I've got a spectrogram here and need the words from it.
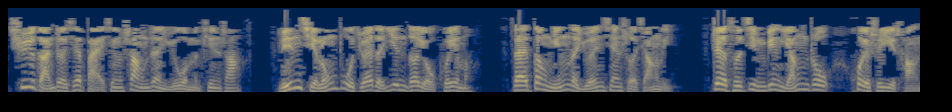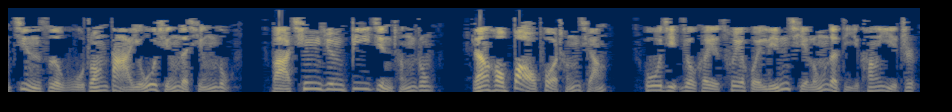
驱赶这些百姓上阵与我们拼杀，林启龙不觉得阴德有亏吗？在邓明的原先设想里，这次进兵扬州会是一场近似武装大游行的行动，把清军逼进城中，然后爆破城墙，估计就可以摧毁林启龙的抵抗意志。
